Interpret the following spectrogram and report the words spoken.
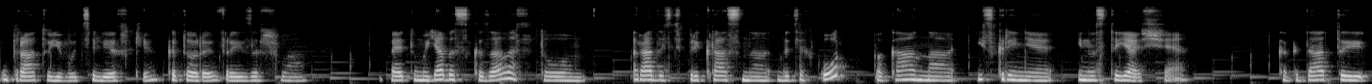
утрату его тележки, которая произошла. Поэтому я бы сказала, что радость прекрасна до тех пор, пока она искренняя и настоящая. Когда ты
